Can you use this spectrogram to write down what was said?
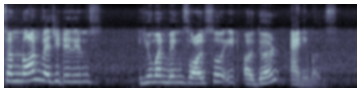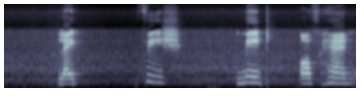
Some non-vegetarians human beings also eat other animals like fish, meat of hen,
